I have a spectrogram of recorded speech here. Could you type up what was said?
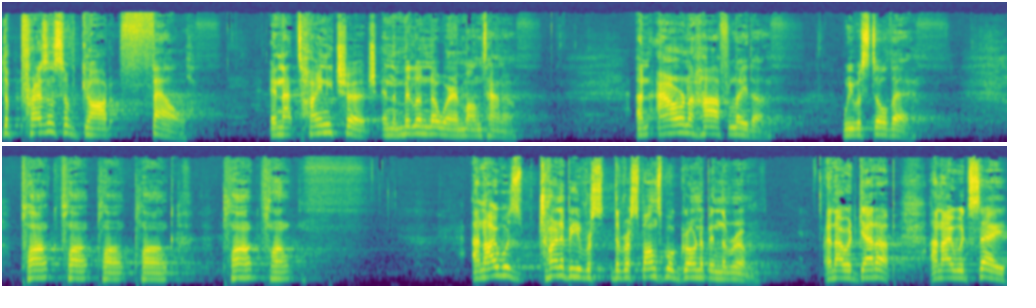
The presence of God fell in that tiny church in the middle of nowhere in Montana. An hour and a half later, we were still there. Plonk, plonk, plonk, plonk, plonk, plonk. And I was trying to be res- the responsible grown up in the room. And I would get up and I would say,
